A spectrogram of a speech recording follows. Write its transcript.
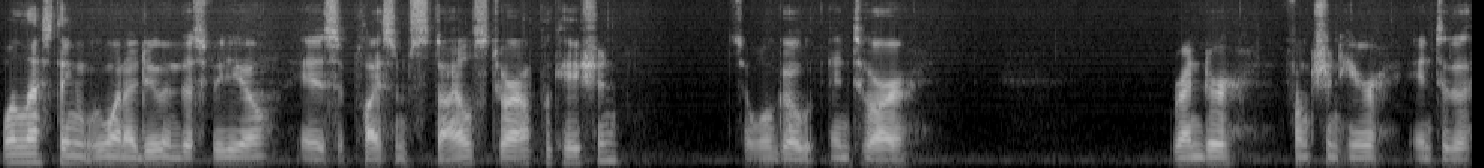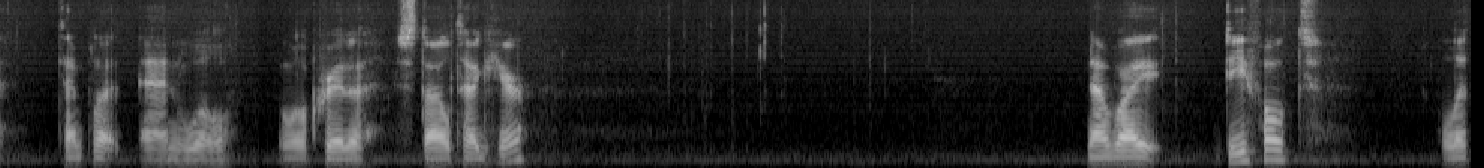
One last thing we want to do in this video is apply some styles to our application. So we'll go into our render function here into the template and we'll we'll create a style tag here. Now by default lit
